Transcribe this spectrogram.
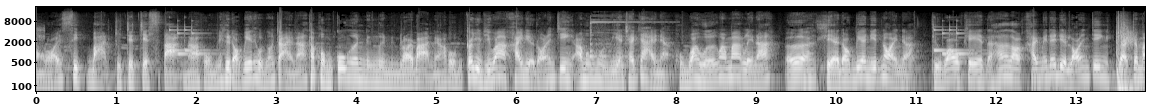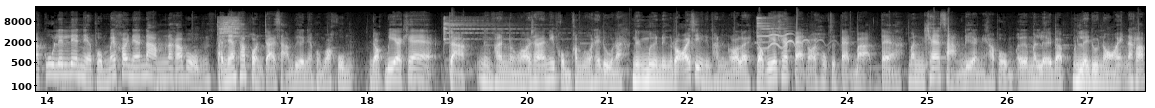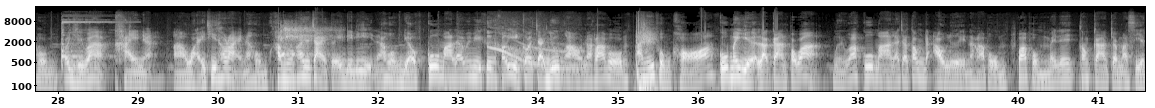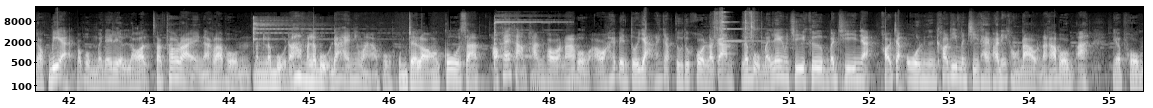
2,210 บาทจุด77 สตางค์นะครับผมนี่คือดอกเบี้ยที่ผมต้องจ่ายนะ ถ้าผมกู้เงิน 1,100 บาทนะครับผมก็อยู่ที่ว่าใครเดือดร้อนจริงๆเอามือหมุนเวียนใช้จ่ายเนี่ยผมว่าเวิร์กมากๆเลยนะเออเสียดอกเบี้ยนิดหน่อยเนี่ยถือว่าโอเค แต่ถ้าเราใครไม่ได้เดือดร้อนจริงๆ อยากจะมากู้เล่นๆเนี่ยผมไม่ค่อยแนะนำนะครับผม อันนี้ถ้าผ่อนจ่าย 3 เดือนเนี่ยผมว่าคุ้ม ดอกเบี้ยแค่จาก1,100 ใช่ไหมนี่ผมคำนวณให้ดูนะ 1100สิ1,100 เลย ดอกเบี้ยแค่ 868 บาท แต่มันแค่ 3 เดือนครับผม เออ มันเลยแบบ มันเลยดูน้อยนะครับผม ก็อยู่ที่ว่าใครเนี่ย ไหวที่เท่าไหร่นะผมคำนวณค่าใช้จ่ายตัวเองดีๆนะผมเดี๋ยวกู้มาแล้วไม่มีคืนเขาอีกก็จะยุ่งเอานะครับผม อันนี้ผมขอกู้ไม่เยอะละกันเพราะว่าเหมือนว่ากู้มาแล้วจะต้องเอาเลยนะครับผมว่าผมไม่ได้ต้องการจะมาเสียดอกเบี้ยเพราะผมไม่ได้เรียนร้อนสักเท่าไหร่นะครับผมมันระบุนะมันระบุได้นี่หว่าโอ้โหผมจะลองกู้สักเอาแค่3,000พอนะครับผมเอาให้เป็นตัวอย่างให้กับทุกๆคนละกัน ระบุหมายเลขบัญชีคือบัญชีเนี่ยเขาจะโอนเงินเข้าที่บัญชีไทยพาณิชย์ของเรานะครับผมอะเดี๋ยวผม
